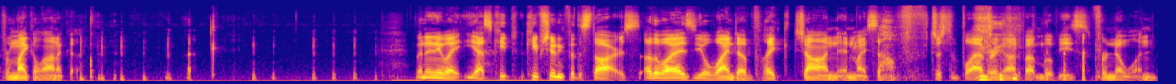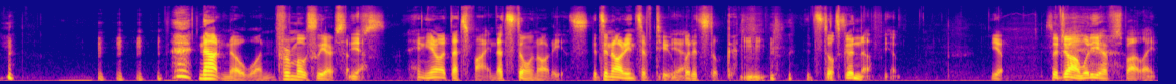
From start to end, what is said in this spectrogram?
from Michael Hanukkah. But anyway, yes, keep keep shooting for the stars. Otherwise, you'll wind up mm-hmm. like John and myself, just blabbering on about movies for no one. Not no one, for mostly ourselves. Yes. And you know what? That's fine. That's still an audience. It's an audience of two, Yeah. but it's still good. Mm-hmm. It's still It's good enough. Yep. Yep. So, John, what do you have for spotlight?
